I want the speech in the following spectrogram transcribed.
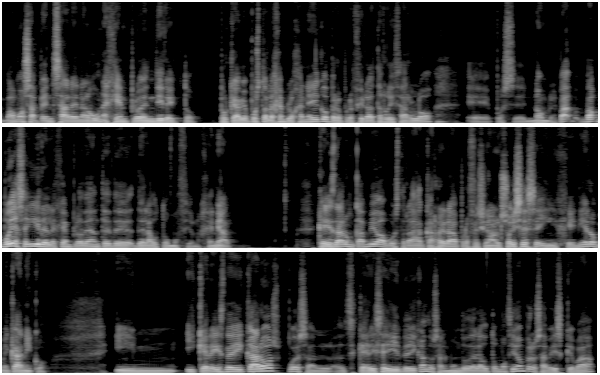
vamos a pensar en algún ejemplo en directo. Porque había puesto el ejemplo genérico, pero prefiero aterrizarlo eh, pues en nombres. voy a seguir el ejemplo de antes de, de la automoción. Genial. Queréis dar un cambio a vuestra carrera profesional. Sois ese ingeniero mecánico y, queréis dedicaros, pues al, queréis seguir dedicándose al mundo de la automoción, pero sabéis que va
